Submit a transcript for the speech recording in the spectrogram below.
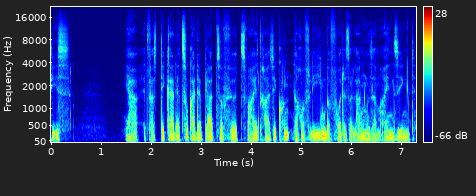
die ist ja etwas dicker. Der Zucker, der bleibt so für zwei, drei Sekunden darauf liegen, bevor der so langsam einsinkt.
